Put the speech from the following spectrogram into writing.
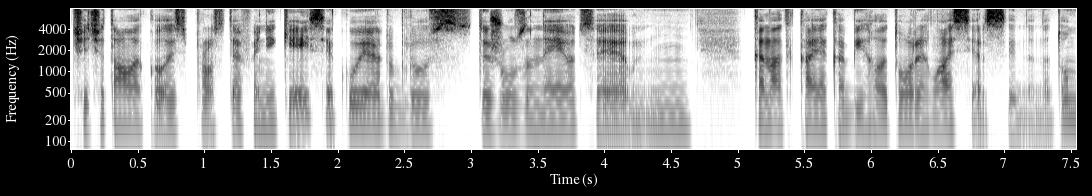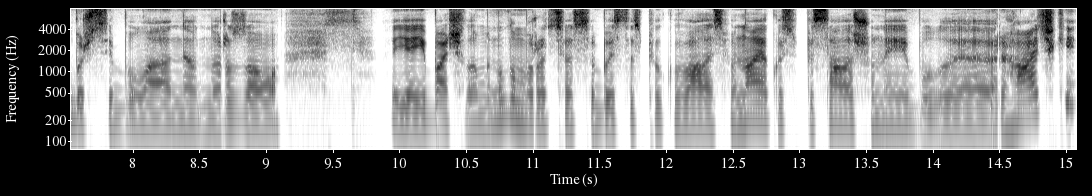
чи читала колись про Стефані Кейс, яку я люблю, стежу за нею. Це канадка, яка бігала Tor і Glaciers, і на тумбочці була неодноразово. Я її бачила в минулому році особисто спілкувалась. Вона якось писала, що в неї були ригачки,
